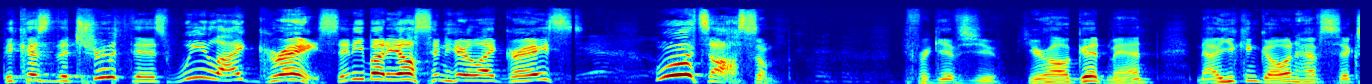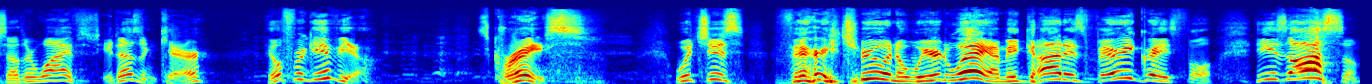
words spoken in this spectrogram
Because the truth is, we like grace. Anybody else in here like grace? Yeah. Woo, it's awesome. He forgives you. You're all good, man. Now you can go and have six other wives. He doesn't care. He'll forgive you. It's grace, which is very true in a weird way. I mean, God is very graceful, He is awesome.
